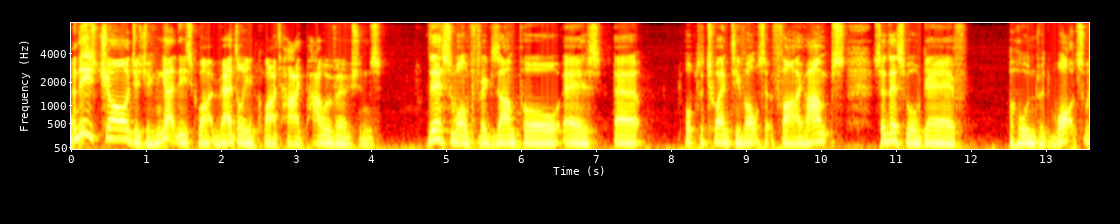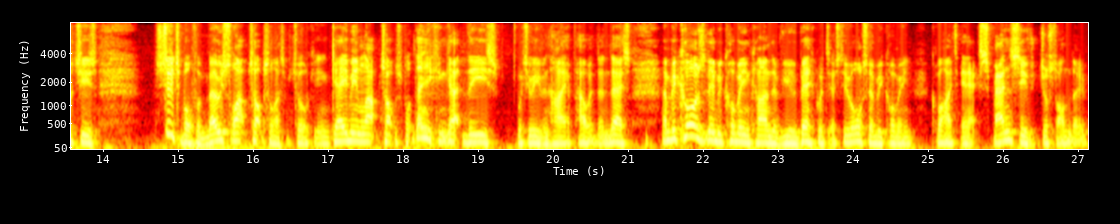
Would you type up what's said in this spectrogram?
And these chargers, you can get these quite readily in quite high power versions. This one, for example, is uh, up to 20 volts at 5 amps. So this will give 100 watts, which is suitable for most laptops, unless we're talking gaming laptops, but then you can get these which are even higher powered than this. And because they're becoming kind of ubiquitous, they're also becoming quite inexpensive just on the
